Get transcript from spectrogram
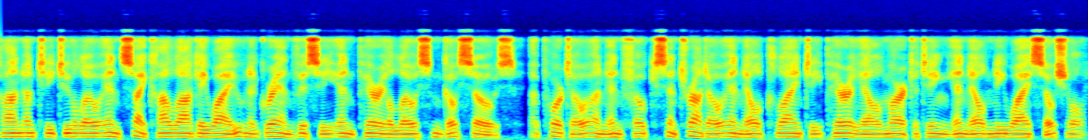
Con un título en psicología y una gran visión para los negocios, aporto un enfoque centrado en el cliente para el marketing en el nivel social.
